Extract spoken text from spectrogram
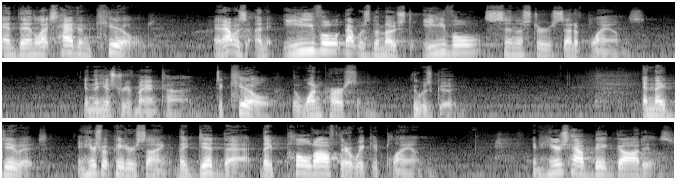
and then let's have him killed. And that was an evil, that was the most evil, sinister set of plans in the history of mankind to kill the one person who was good. And they do it. And here's what Peter is saying they did that, they pulled off their wicked plan. And here's how big God is.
